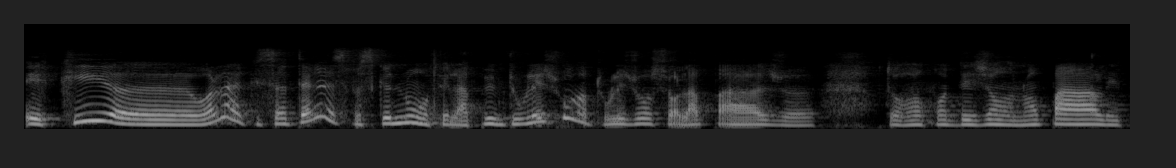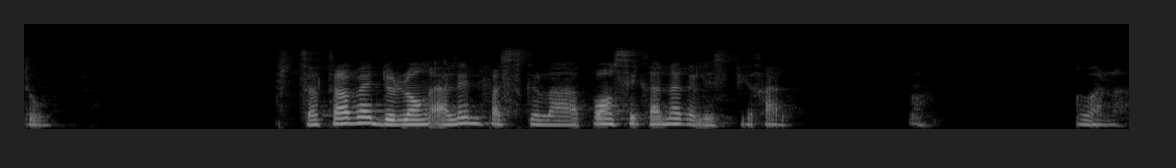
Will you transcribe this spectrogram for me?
Et qui, euh, voilà, qui s'intéressent. Parce que nous, on fait la pub tous les jours, tous les jours sur la page. euh, On rencontre des gens, on en parle et tout. C'est un travail de longue haleine parce que la pensée canard, elle est spirale. Voilà.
